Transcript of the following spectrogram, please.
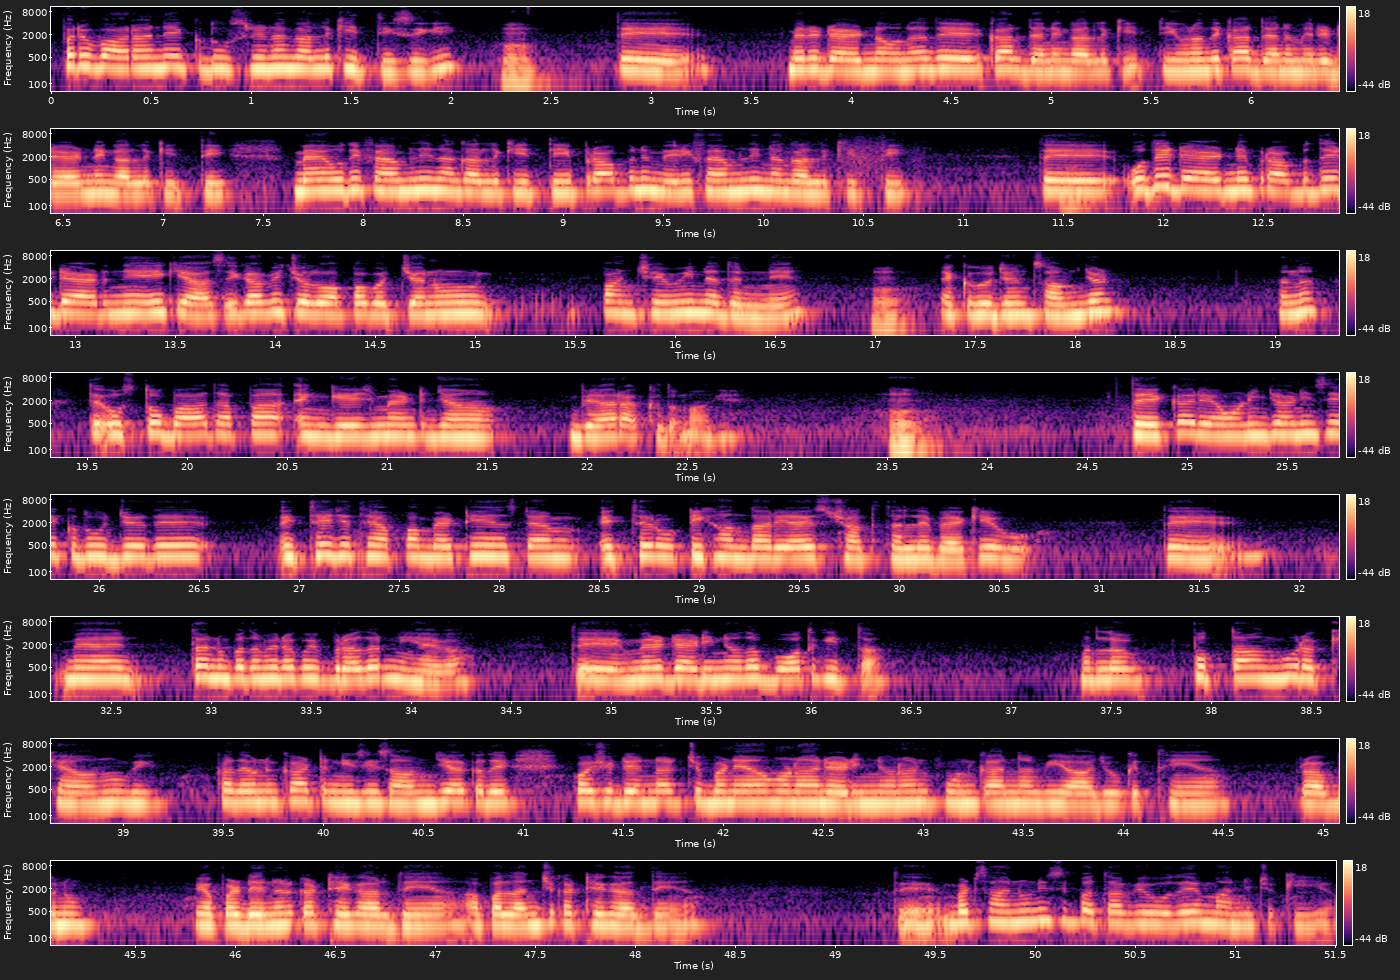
ਪਰਿਵਾਰਾਂ ਨੇ ਇੱਕ ਦੂਸਰੇ ਨਾਲ ਗੱਲ ਕੀਤੀ ਸੀਗੀ। ਹੂੰ। ਤੇ ਮੇਰੇ ਡੈਡ ਨਾਲ ਉਹਨਾਂ ਦੇ ਘਰਦਿਆਂ ਨੇ ਗੱਲ ਕੀਤੀ ਉਹਨਾਂ ਦੇ ਘਰਦਿਆਂ ਨਾਲ ਮੇਰੇ ਡੈਡ ਨੇ ਗੱਲ ਕੀਤੀ ਮੈਂ ਉਹਦੀ ਫੈਮਿਲੀ ਨਾਲ ਗੱਲ ਕੀਤੀ ਪ੍ਰਭ ਨੇ ਮੇਰੀ ਫੈਮਿਲੀ ਨਾਲ ਗੱਲ ਕੀਤੀ। ਤੇ ਉਹਦੇ ਡੈਡ ਨੇ ਪ੍ਰਭ ਦੇ ਡੈਡ ਨੇ ਇਹ ਕਿਹਾ ਸੀਗਾ ਵੀ ਚਲੋ ਆਪਾਂ ਬੱਚਿਆਂ ਨੂੰ 5-6 ਮਹੀਨੇ ਦਿੰਨੇ ਹੂੰ। ਇੱਕ ਦੂਜੇ ਨੂੰ ਸਮਝਣ ਹਨਾ? ਤੇ ਉਸ ਤੋਂ ਬਾਅਦ ਆਪਾਂ ਇੰਗੇਜਮੈਂਟ ਜਾਂ ਵਿਆਹ ਰੱਖ ਦਵਾਂਗੇ। ਹੂੰ। ਤੇ ਘਰੇ ਆਉਣੀ ਜਾਣੀ ਸੀ ਇੱਕ ਦੂਜੇ ਦੇ, ਇੱਥੇ ਜਿੱਥੇ ਆਪਾਂ ਬੈਠੇ ਹਾਂ ਇਸ ਟਾਈਮ ਇੱਥੇ ਰੋਟੀ ਖਾਂਦਾ ਰਿਹਾ ਇਸ ਛੱਤ ਥੱਲੇ ਬਹਿ ਕੇ ਉਹ। ਤੇ ਮੈਂ, ਤੁਹਾਨੂੰ ਪਤਾ ਮੇਰਾ ਕੋਈ ਬ੍ਰਦਰ ਨਹੀਂ ਹੈਗਾ। ਤੇ ਮੇਰੇ ਡੈਡੀ ਨੇ ਉਹਦਾ ਬਹੁਤ ਕੀਤਾ। ਮਤਲਬ ਪੁੱਤਾਂ ਵਾਂਗੂ ਰੱਖਿਆ ਉਹਨੂੰ ਵੀ। ਕਦੇ ਉਹਨੇ ਘੱਟ ਨਹੀਂ ਸੀ ਸਮਝਿਆ, ਕਦੇ ਕੁਝ ਡਿਨਰ 'ਚ ਬਣਿਆ ਹੋਣਾ, ਡੈਡੀ ਨੇ ਉਹਨਾਂ ਨੂੰ ਫੋਨ ਕਰਨਾ ਵੀ ਆ ਜਾਓ ਕਿੱਥੇ ਆ, ਪ੍ਰਭ ਨੂੰ। ਵੀ ਆਪਾਂ ਡਿਨਰ ਇਕੱਠੇ ਕਰਦੇ ਆ ਆਪਾਂ ਲੰਚ ਇਕੱਠੇ ਕਰਦੇ ਆ ਤੇ ਬਟ ਸਾਨੂੰ ਨਹੀਂ ਸੀ ਪਤਾ ਵੀ ਉਹਦੇ ਮਨ 'ਚ ਕੀ ਆ।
